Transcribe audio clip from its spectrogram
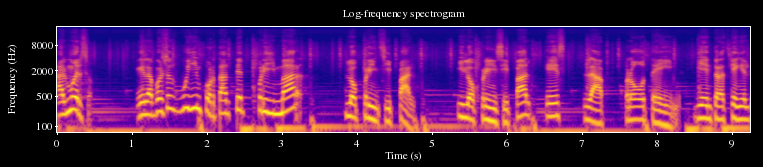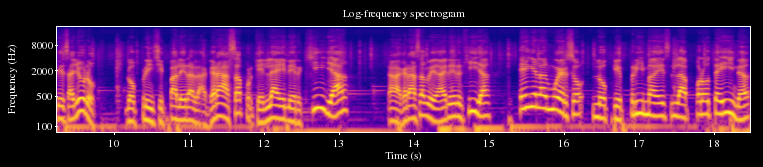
Almuerzo. En el almuerzo es muy importante primar lo principal. Y lo principal es la proteína. Mientras que en el desayuno lo principal era la grasa, porque la energía, la grasa me da energía, en el almuerzo, lo que prima es la proteína,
